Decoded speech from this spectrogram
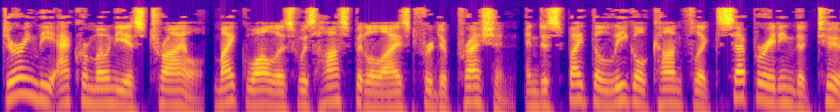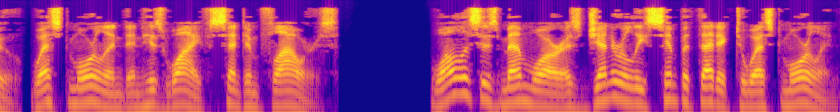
During the acrimonious trial, Mike Wallace was hospitalized for depression, and despite the legal conflict separating the two, Westmoreland and his wife sent him flowers. Wallace's memoir is generally sympathetic to Westmoreland,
